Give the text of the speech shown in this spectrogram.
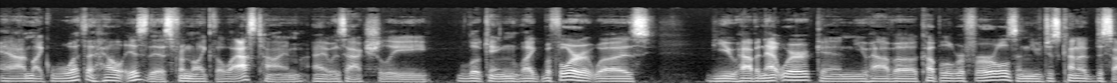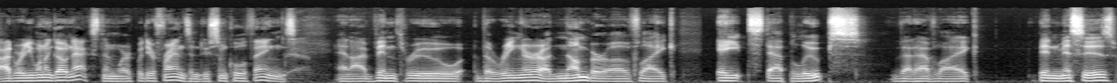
and I'm like, what the hell is this from like the last time I was actually looking? Like before, it was you have a network and you have a couple of referrals and you just kind of decide where you want to go next and work with your friends and do some cool things. Yeah. And I've been through the ringer a number of like eight step loops that have like been misses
